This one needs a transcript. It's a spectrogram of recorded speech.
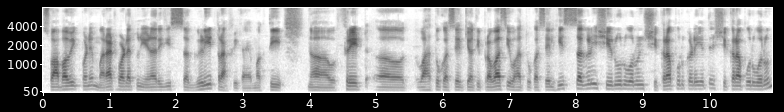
स्वाभाविकपणे मराठवाड्यातून येणारी जी सगळी ट्रॅफिक आहे मग ती फ्रेट वाहतूक असेल किंवा ती प्रवासी वाहतूक असेल ही सगळी शिरूरवरून शिक्रापूरकडे येते. शिक्रापूरवरून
